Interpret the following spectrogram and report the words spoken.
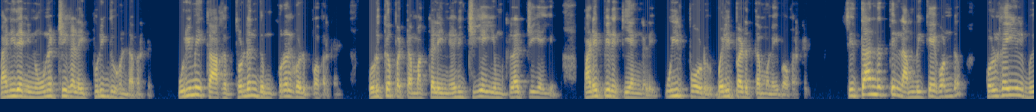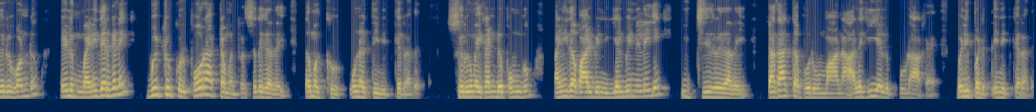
மனிதனின் உணர்ச்சிகளை புரிந்து கொண்டவர்கள் உரிமைக்காக தொடர்ந்தும் குரல் கொடுப்பவர்கள் ஒடுக்கப்பட்ட மக்களின் எழுச்சியையும் கிளர்ச்சியையும் படைப்பிலக்கியங்களில் உயிர்ப்போடு வெளிப்படுத்த முனைபவர்கள். சித்தாந்தத்தில் நம்பிக்கை கொண்டும் கொள்கையில் வீறு கொண்டும் எழும் மனிதர்களை வீட்டுக்குள் போராட்டம் என்ற சிறுகதை எமக்கு உணர்த்தி நிற்கிறது. சிறுமை கண்டு பொங்கும் மனித வாழ்வின் இயல்பு நிலையை இச்சிறுகதை யதார்த்தபூர்வமான அழகியலுக்கூடாக வெளிப்படுத்தி நிற்கிறது.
